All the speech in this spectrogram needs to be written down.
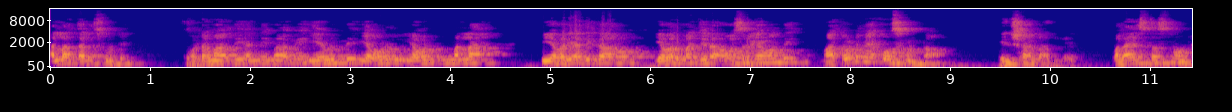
అల్లా తలుచుకుంటే తోట మాది అన్ని మావి ఏముంది? ఎవరు ఎవరు మళ్ళా ఎవరి అధికారం ఎవరి మధ్యన అవసరం ఏముంది? మా తోట మేము కోసుకుంటాం. ఇన్షాల్లా అనలేదు. వలా ఇస్తస్ను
